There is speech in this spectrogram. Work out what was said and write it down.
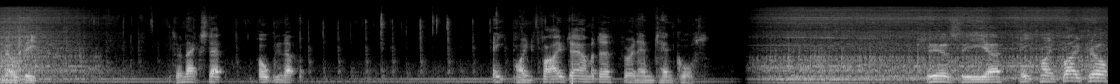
45 mil deep. So next step, open it up. 8.5 diameter for an M10 coarse. So here's the uh, 8.5 drill.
